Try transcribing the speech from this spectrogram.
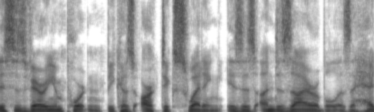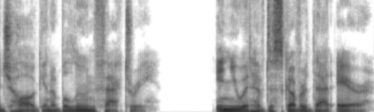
This is very important because Arctic sweating is as undesirable as a hedgehog in a balloon factory. Inuit have discovered that air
